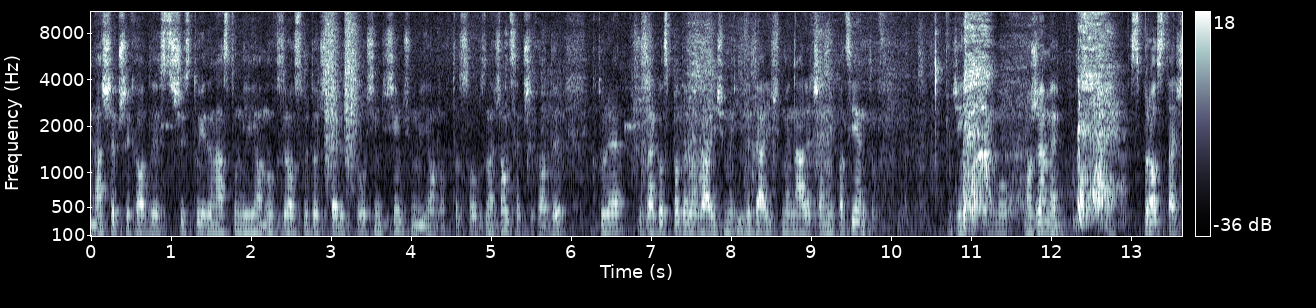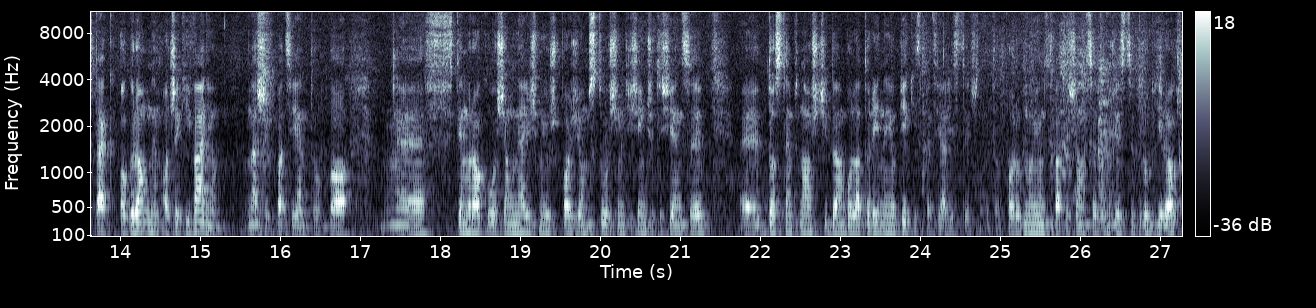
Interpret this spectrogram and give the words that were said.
nasze przychody z 311 milionów wzrosły do 480 milionów. To są znaczące przychody, które zagospodarowaliśmy i wydaliśmy na leczenie pacjentów. Dzięki temu możemy sprostać tak ogromnym oczekiwaniom naszych pacjentów, bo e, w tym roku osiągnęliśmy już poziom 180 tysięcy e, dostępności do ambulatoryjnej opieki specjalistycznej. To porównując 2022 rok,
